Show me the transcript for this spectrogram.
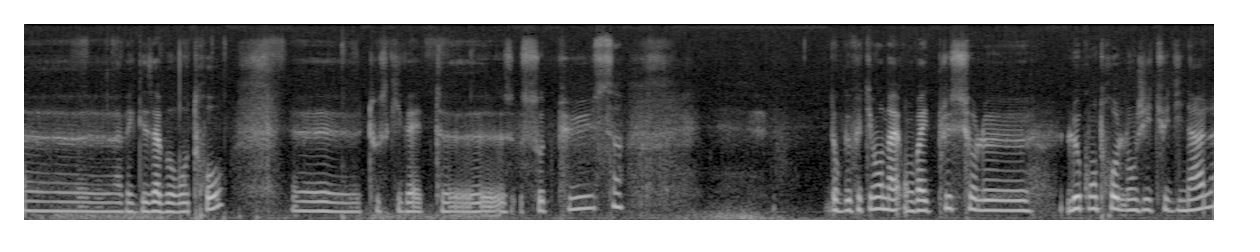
euh, avec des abords trop, euh, tout ce qui va être euh, saut de puce. Donc effectivement on, va être plus sur le, contrôle longitudinal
